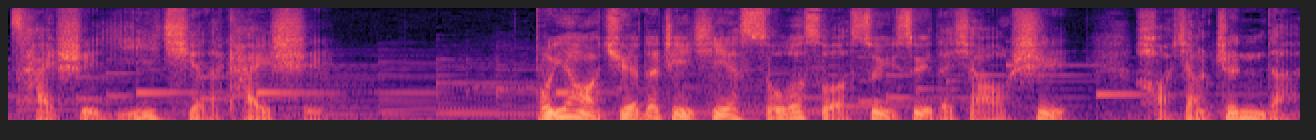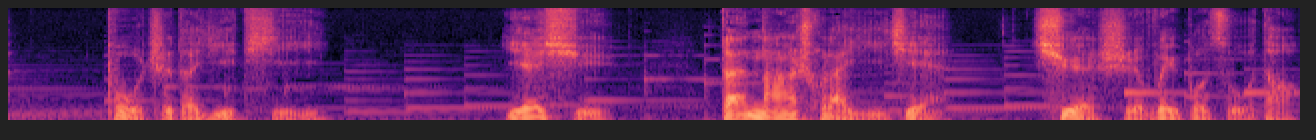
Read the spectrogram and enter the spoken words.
才是一切的开始。不要觉得这些琐琐碎碎的小事好像真的不值得一提。也许单拿出来一件，确实微不足道。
